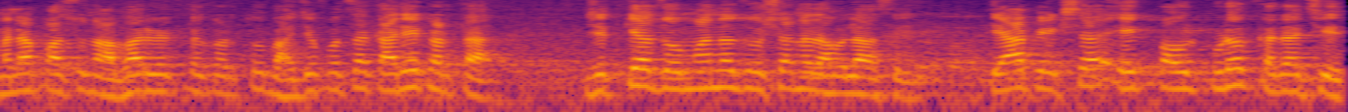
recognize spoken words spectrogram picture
मनापासून आभार व्यक्त करतो. भाजपचा कार्यकर्ता जितक्या जोमानं जोशानं धावला असेल त्यापेक्षा एक पाऊल पुढं कदाचित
